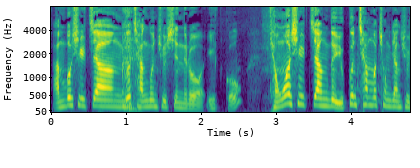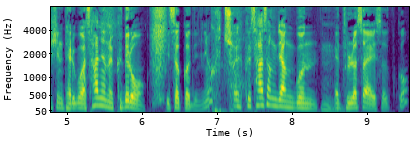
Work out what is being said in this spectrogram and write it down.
안보실장도 장군 출신으로 있고, 경호실장도 육군 참모총장 출신을 데리고 가 4년을 그대로 있었거든요. 그렇죠. 그 사성 장군에 음. 둘러싸여 있었고,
